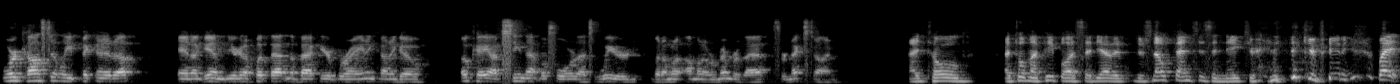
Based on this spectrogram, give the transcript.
we're constantly picking it up, and again, you're going to put that in the back of your brain and kind of go, okay, I've seen that before. That's weird, but I'm gonna, I'm going to remember that for next time. I told I told my people I said yeah there, there's no fences in nature anything could be any but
